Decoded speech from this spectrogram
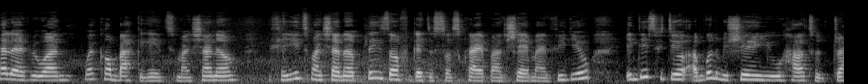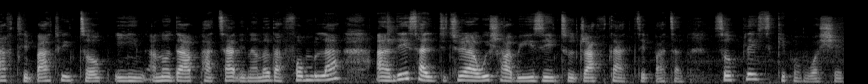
hello everyone. Welcome back again to my channel. If you're new to my channel please don't forget to subscribe and share my video. In this video i'm going to be showing you how to draft a batwing top in another pattern in another formula. And these are the tutorial which i'll be using to draft that the pattern. So please keep on watching.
